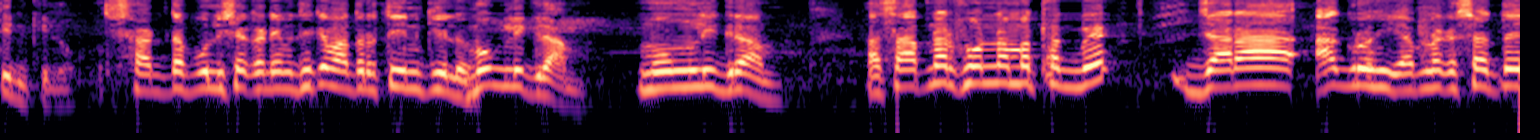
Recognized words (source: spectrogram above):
তিন কিলো। সারদা পুলিশ একাডেমি থেকে মাত্র তিন কিলো। মুংলি গ্রাম মুংলি গ্রাম আচ্ছা আপনার ফোন নাম্বার থাকবে। যারা আগ্রহী আপনার সাথে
